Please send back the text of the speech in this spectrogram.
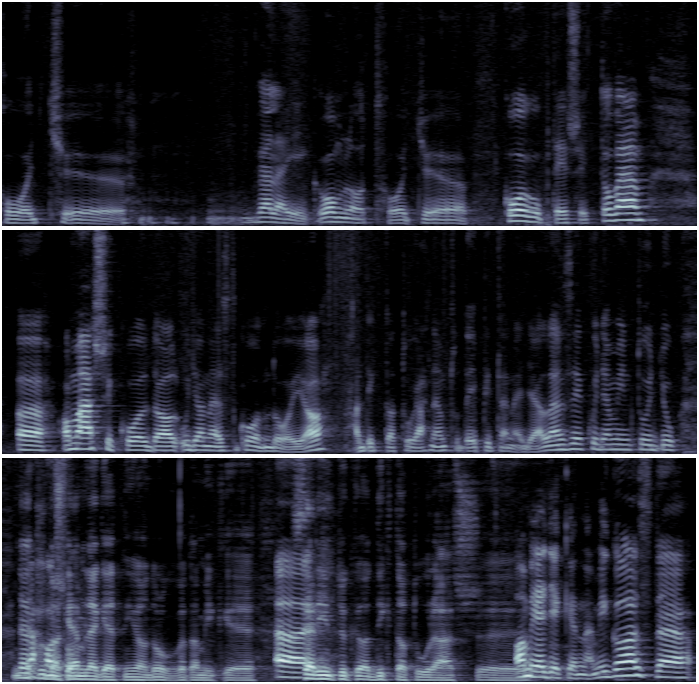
hogy veleig romlott, hogy korrupt, és így tovább. A másik oldal ugyanezt gondolja, hát diktatúrát nem tud építeni egy ellenzék, ugye, mint tudjuk. De, de tudnak hason... emlegetni olyan dolgokat, amik uh, szerintük a diktatúrás... Uh... Ami egyébként nem igaz, de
